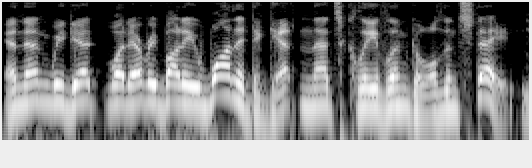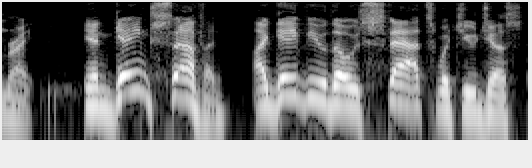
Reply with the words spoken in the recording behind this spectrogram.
And then we get what everybody wanted to get, and that's Cleveland Golden State. right. In game seven, I gave you those stats, which you just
